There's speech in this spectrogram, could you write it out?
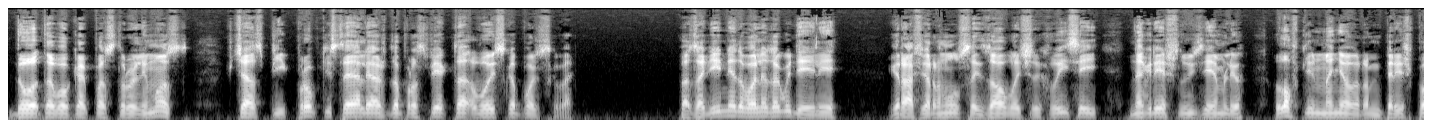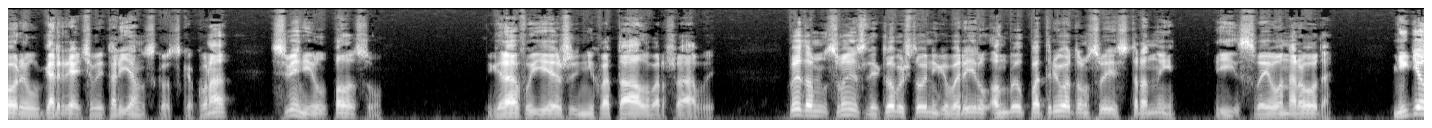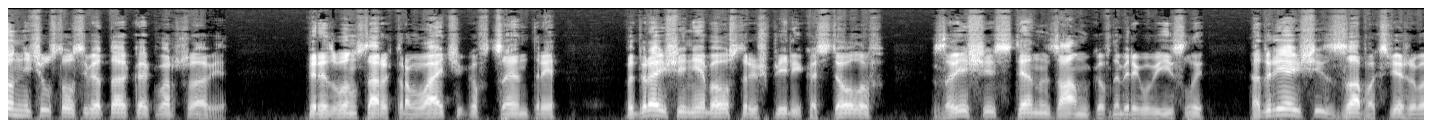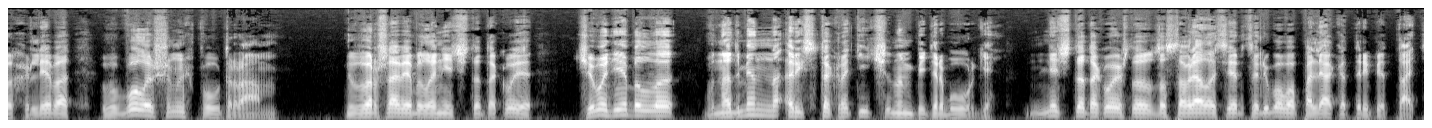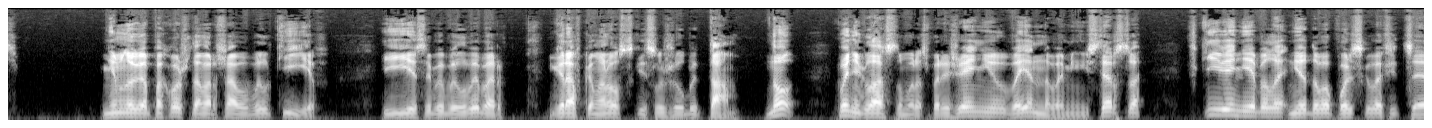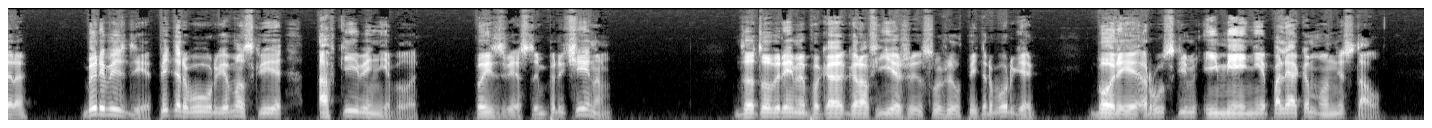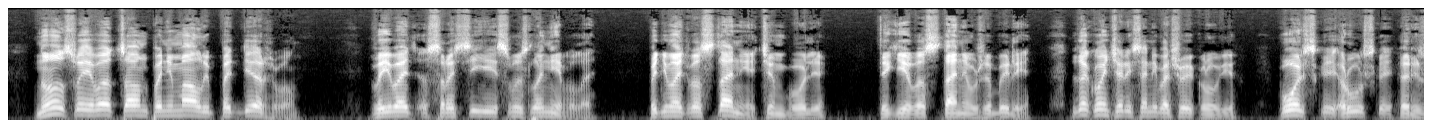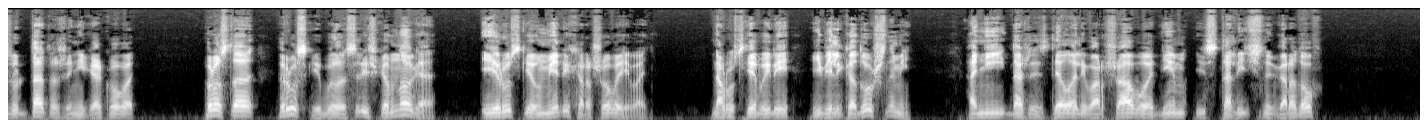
До того, как построили мост, в час пик пробки стояли аж до проспекта Войска Польского. Позади недовольно загудели. Граф вернулся из-за облачных высей на грешную землю, ловким маневром перешпорил горячего итальянского скакуна, сменил полосу. Графу Ежи не хватало Варшавы. В этом смысле, кто бы что ни говорил, он был патриотом своей страны и своего народа. Нигде он не чувствовал себя так, как в Варшаве. Перезвон старых трамвайчиков в центре, подбирающие небо острые шпили костелов, зловещие стены замков на берегу Вислы, одуряющий запах свежего хлеба в булочных по утрам. В Варшаве было нечто такое, чего не было в надменно-аристократичном Петербурге. Нечто такое, что заставляло сердце любого поляка трепетать. Немного похож на Варшаву был Киев, и если бы был выбор, граф Комаровский служил бы там. Но по негласному распоряжению военного министерства в Киеве не было ни одного польского офицера. Были везде, в Петербурге, в Москве, а в Киеве не было. По известным причинам. За то время, пока граф Ежи служил в Петербурге, более русским и менее поляком он не стал. Но своего отца он понимал и поддерживал. Воевать с Россией смысла не было. Поднимать восстание, тем более. Такие восстания уже были. Закончились они большой кровью. Польской, русской, результата же никакого. Просто русских было слишком много, и русские умели хорошо воевать. На русские были и великодушными. Они даже сделали Варшаву одним из столичных городов.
